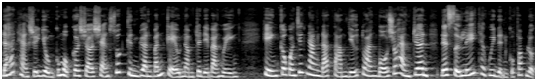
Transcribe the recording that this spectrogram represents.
đã hết hạn sử dụng của một cơ sở sản xuất kinh doanh bánh kẹo nằm trên địa bàn huyện. Hiện cơ quan chức năng đã tạm giữ toàn bộ số hàng trên để xử lý theo quy định của pháp luật.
